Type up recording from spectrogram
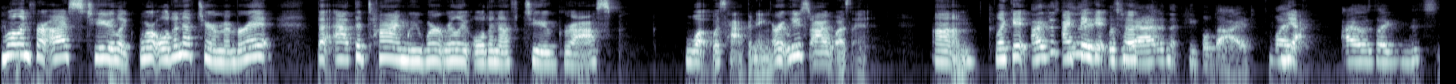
Well, and for us too, like we're old enough to remember it, but at the time we weren't really old enough to grasp what was happening, or at least I wasn't. Um, like it. I just I think it was took- bad and that people died. Like Yeah. I was like, this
